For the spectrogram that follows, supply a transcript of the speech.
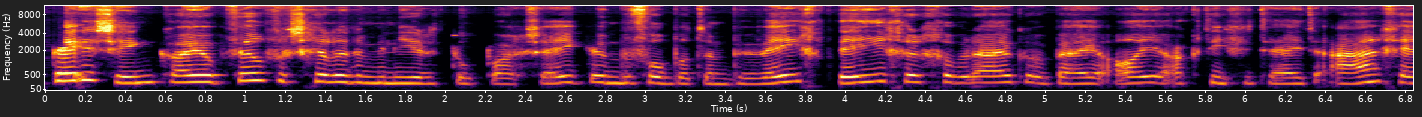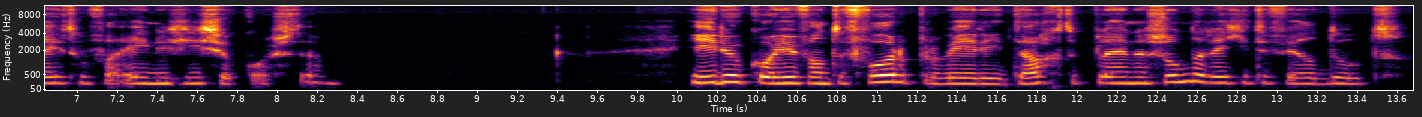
pacing kan je op veel verschillende manieren toepassen. Je kunt bijvoorbeeld een beweegweger gebruiken waarbij je al je activiteiten aangeeft hoeveel energie ze kosten. Hierdoor kon je van tevoren proberen je dag te plannen zonder dat je te veel doet.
